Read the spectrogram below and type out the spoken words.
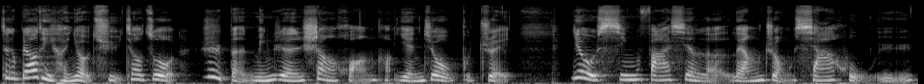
这个标题很有趣，叫做“日本名人上皇哈研究不坠，又新发现了两种虾虎鱼”。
